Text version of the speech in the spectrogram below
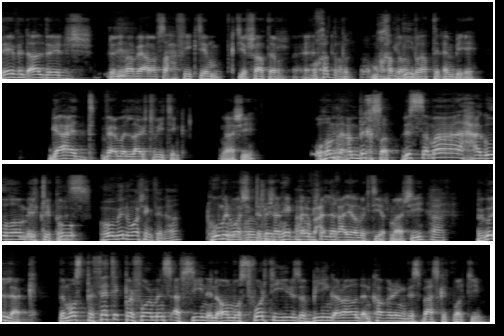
ديفيد الدريدج اللي ما بيعرف صحفي كتير كتير شاطر مخضرم. مخضرم بغطي ال NBA قاعد بيعمل live tweeting ماشي؟ وهم آه. عم بيخسر. لسه ما لحقوهم الكليبرز هو, هو من واشنطن آه؟ هو من واشنطن مشان هيك؟ بعلق عليهم كثير ماشي؟ آه. بقول لك The most pathetic performance I've seen in almost 40 years of being around and covering this basketball team.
